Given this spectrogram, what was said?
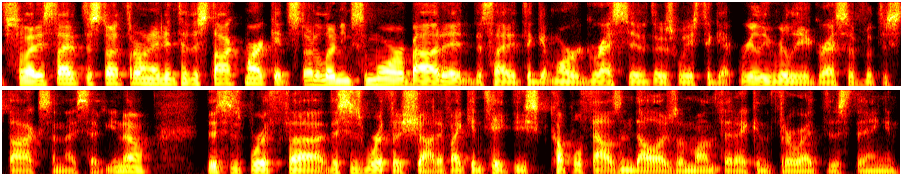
so I decided to start throwing it into the stock market. Started learning some more about it. Decided to get more aggressive. There's ways to get really, really aggressive with the stocks. And I said, you know, this is worth uh, this is worth a shot. If I can take these couple thousand dollars a month that I can throw at this thing and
